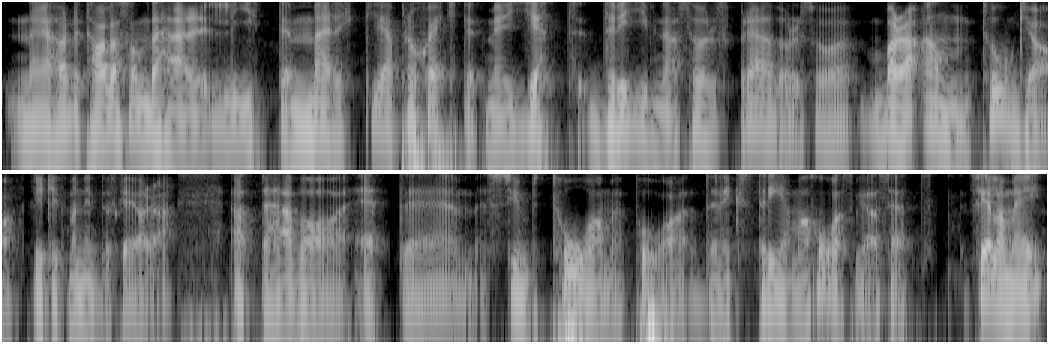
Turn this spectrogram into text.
när jag hörde talas om det här lite märkliga projektet med jetdrivna surfbrädor så bara antog jag, vilket man inte ska göra, att det här var ett eh, symptom på den extrema hås vi har sett. Fel av mig.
